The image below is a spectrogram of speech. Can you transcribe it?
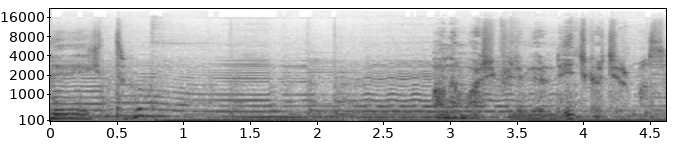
Nereye gitti bu? Anam aşk filmlerini hiç kaçırmaz.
